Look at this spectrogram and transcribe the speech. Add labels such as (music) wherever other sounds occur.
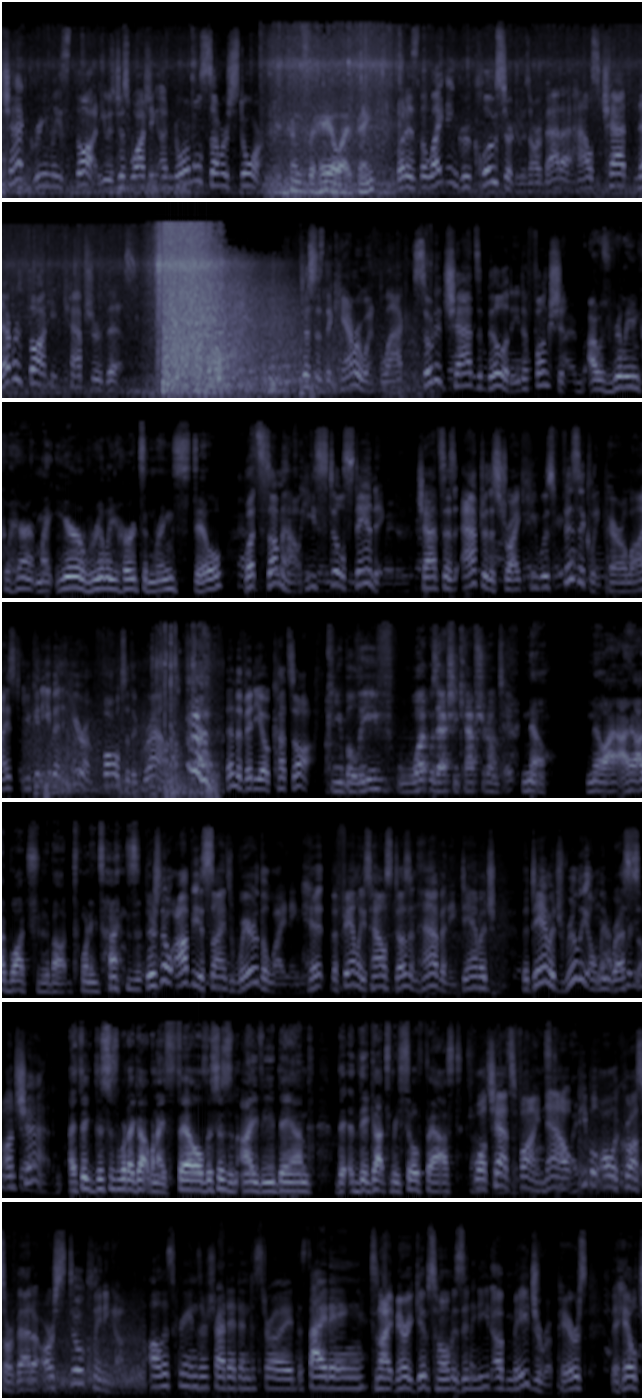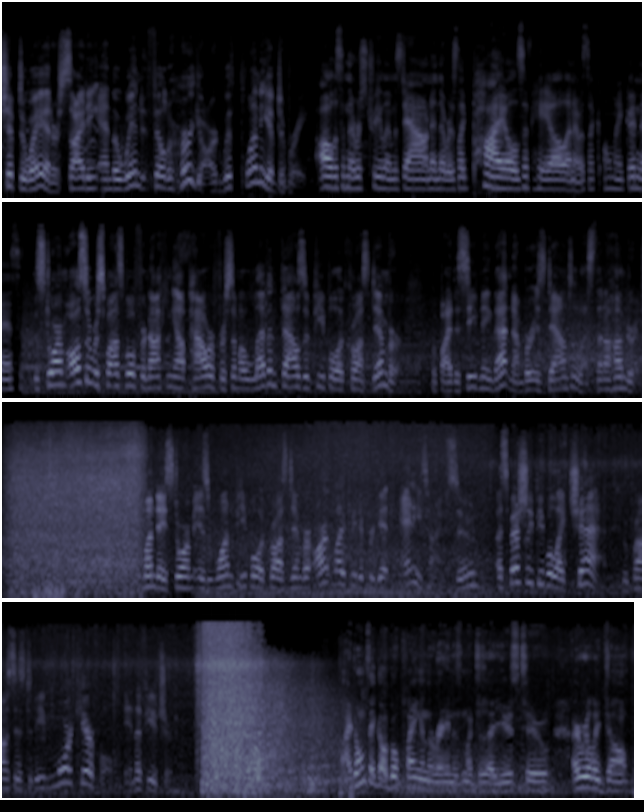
Chad Greenlees thought he was just watching a normal summer storm. Here comes the hail, I think. But as the lightning grew closer to his Arvada house, Chad never thought he'd capture this. Just as the camera went black, so did Chad's ability to function. I was really incoherent. My ear really hurts and rings still. But somehow he's still standing. Chad says after the strike, he was physically paralyzed. You can even hear him fall to the ground. (clears throat) then the video cuts off. Can you believe what was actually captured on tape? No. No, I, I, I watched it about 20 (laughs) times. There's no obvious signs where the lightning hit. The family's house doesn't have any damage. The damage really only rests on uh, Chad. I think this is what I got when I fell. This is an IV band. They, they got to me so fast. While Chad's fine now, people all across Arvada are still cleaning up. All the screens are shredded and destroyed, the siding. Tonight, Mary Gibbs' home is in need of major repairs. The hail chipped away at her siding, and the wind filled her yard with plenty of debris. All of a sudden, there was tree limbs down, and there was like piles of hail, and I was like, "Oh my goodness!" The storm also responsible for knocking out power for some 11,000 people across Denver, but by this evening, that number is down to less than 100. Monday's storm is one people across Denver aren't likely to forget anytime soon, especially people like Chad, who promises to be more careful in the future. I don't think I'll go playing in the rain as much as I used to. I really don't.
